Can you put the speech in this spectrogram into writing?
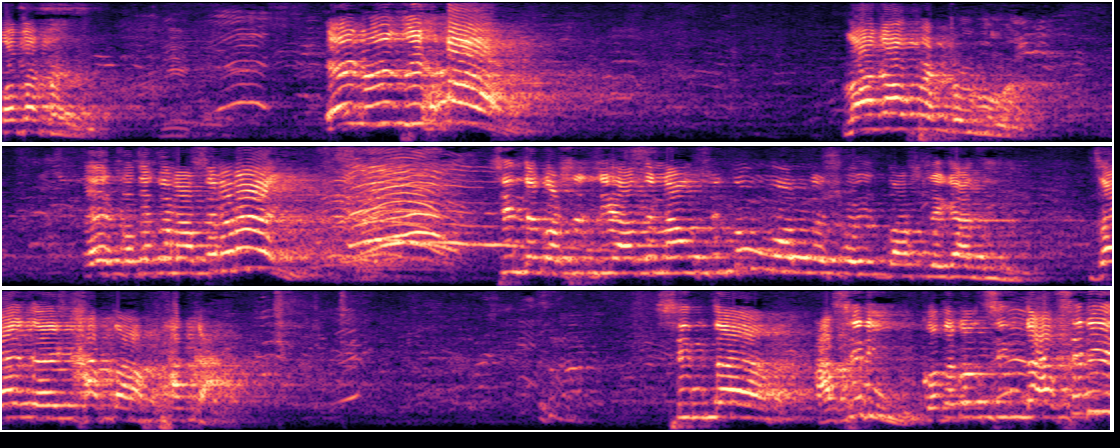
কথা কয়। এই নয় জিহাদ লাগাও পেট্রোল বোমা। এই কতক্ষণ আছে না নাই? চিন্তা করছে জিহাদের নাম ছিল মরণে শহীদ বাসলে গাজী। যায় যায় খাতা ফাঁকা। চিন্তা আসেনি? কতক্ষণ চিন্তা আসেনি?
